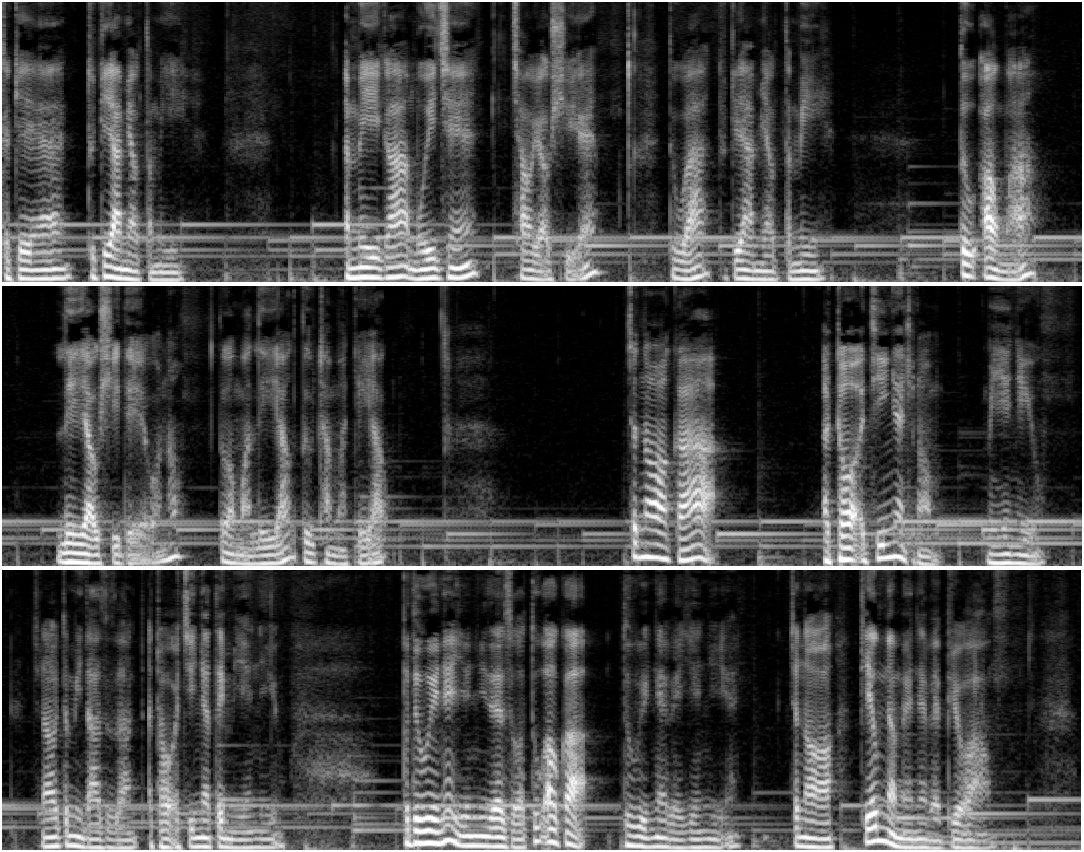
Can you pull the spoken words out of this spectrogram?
တကယ်ဒုတိယမြောက်သမီးအမေကမွေးချင်း6ယောက်ရှိရယ်သူကဒုတိယမြောက်သမီးသူ့အောက်မှာ4ယောက်ရှိသေးတယ်ပေါ့နော်သူ့အောက်မှာ4ယောက်သူ့ထပ်မှာ1ယောက်ကျွန်တော်ကအတော်အကြီးနဲ့ကျွန်တော်မရင်းနေဘူး ကျွန်တော်တမိသားစုကအတော်အကြီးနဲ့တိတ်မရင်းနေဘူးဘသူတွေနဲ့ယဉ်ညီလဲဆိုတော့သူ့အောက်ကသူတွေနဲ့ပဲယဉ်ညီတယ်ကျွန်တော်တရုတ်နာမည်နဲ့ပဲပြောအောင်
